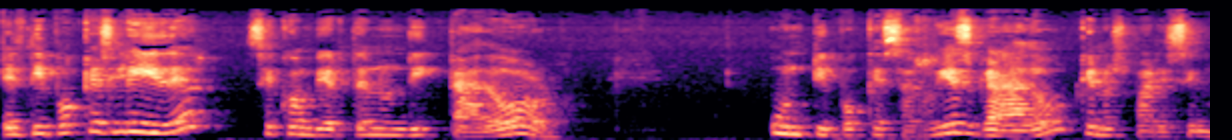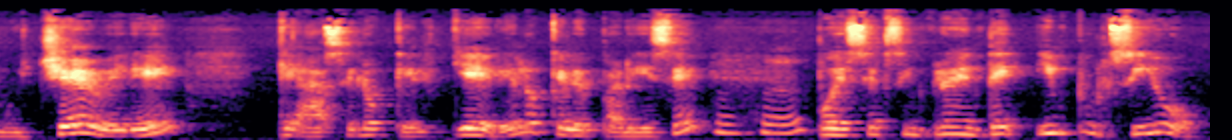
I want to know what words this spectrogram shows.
El tipo que es líder se convierte en un dictador. Un tipo que es arriesgado, que nos parece muy chévere, que hace lo que él quiere, lo que le parece, puede ser simplemente impulsivo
